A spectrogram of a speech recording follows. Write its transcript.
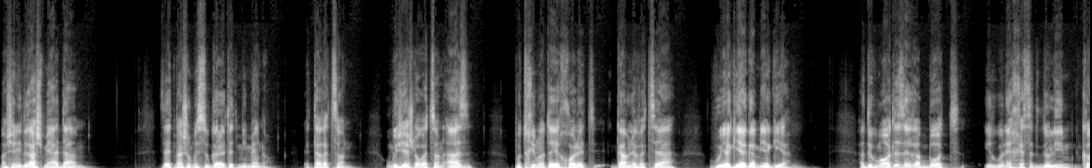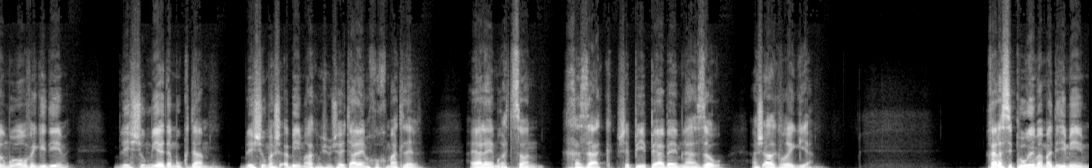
מה שנדרש מהאדם, זה את מה שהוא מסוגל לתת ממנו, את הרצון. ומי שיש לו רצון עז, פותחים לו את היכולת גם לבצע, והוא יגיע גם יגיע. הדוגמאות לזה רבות. ארגוני חסד גדולים קרמו עור וגידים בלי שום ידע מוקדם, בלי שום משאבים, רק משום שהייתה להם חוכמת לב. היה להם רצון חזק שפעפע בהם לעזור. השאר כבר הגיע. אחד הסיפורים המדהימים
